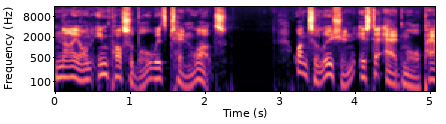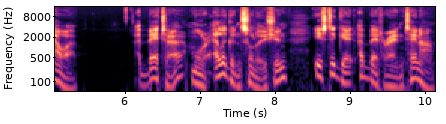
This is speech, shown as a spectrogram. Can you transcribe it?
nigh on impossible with 10 watts. One solution is to add more power. A better, more elegant solution is to get a better antenna.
